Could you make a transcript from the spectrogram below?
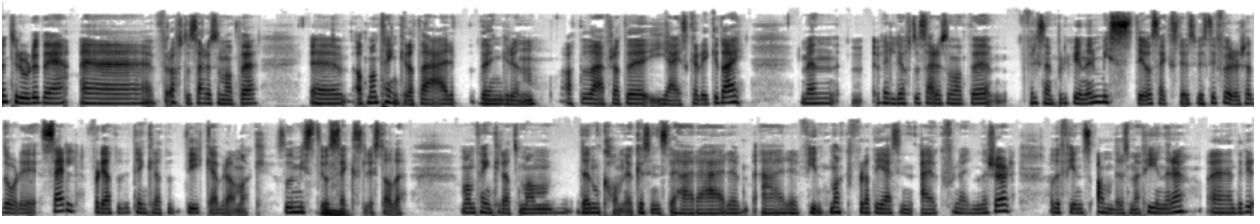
Men tror du det, eh, for ofte så er det sånn at, det, eh, at man tenker at det er den grunnen, at det er for at det, jeg skal like deg. Men veldig ofte så er det sånn at f.eks. kvinner mister jo sexlyst hvis de føler seg dårlig selv, fordi at de tenker at de ikke er bra nok. Så de mister jo sexlyst av det. Man tenker at man, den kan jo ikke synes det her er, er fint nok, for jeg synes, er jo ikke fornøyd med det sjøl. Og det fins andre som er finere. Eh, Det vil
